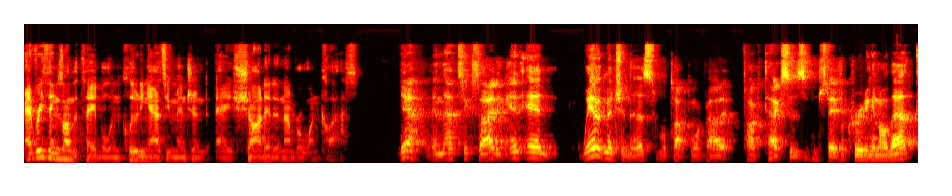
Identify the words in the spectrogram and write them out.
everything's on the table, including, as you mentioned, a shot at a number one class. Yeah, and that's exciting. And and we haven't mentioned this. We'll talk more about it. Talk Texas and state recruiting and all that.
